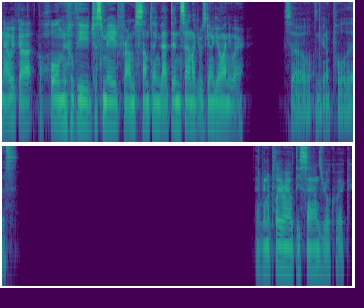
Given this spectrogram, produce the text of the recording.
Now we've got a whole new lead just made from something that didn't sound like it was going to go anywhere. So I'm going to pull this. I'm going to play around with these sounds real quick.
